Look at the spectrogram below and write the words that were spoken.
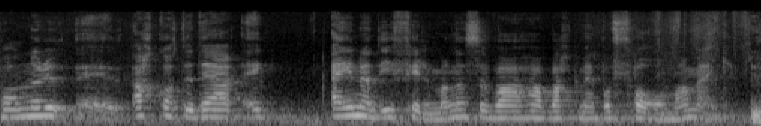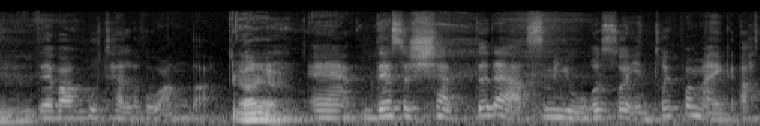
bare når du, eh, akkurat det der jeg, en av de filmene som var, har vært med på å forme meg, Mhm. det var 'Hotell Rwanda'. Ja, ja. Eh, det som skjedde der, som gjorde så inntrykk på meg, at,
